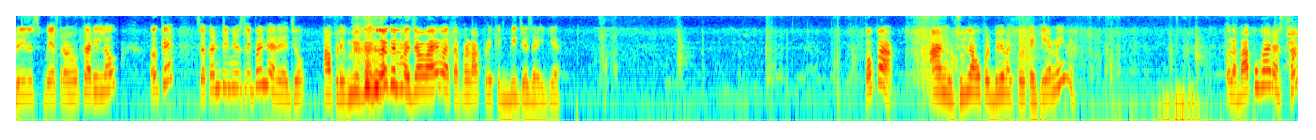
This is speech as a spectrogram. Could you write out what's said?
રીલ્સ બે, ત્રણ ઉતારી લઉં ઓકે સો કન્ટિન્યુઅસલી બન્યા રહેજો. આપણે લગ્નમાં જવા આવ્યા હતા, પણ આપણે કંઈક બીજે જઈ ગયા. પપ્પા આ ઝૂલા ઉપર બે વાત કોઈ કઈ કે નહીં ને? ઓલા બાપુ હારાસ કા?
